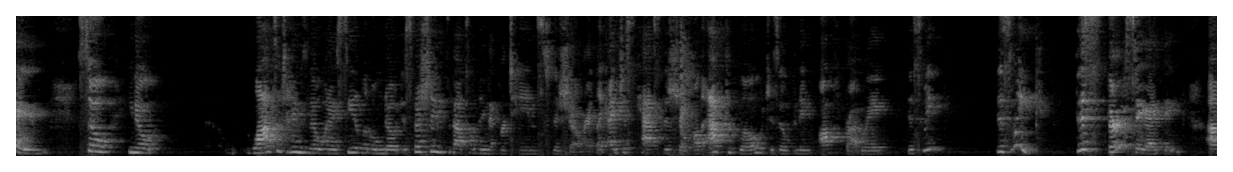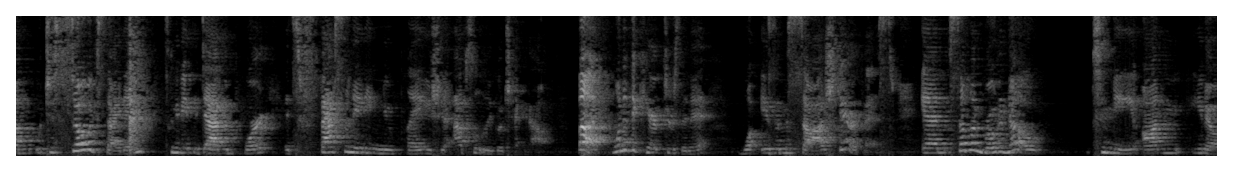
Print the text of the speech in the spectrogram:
my name. So, you know, lots of times though when I see a little note, especially if it's about something that pertains to the show, right? Like I just cast this show called Afterglow, which is opening off Broadway this week. This week. This Thursday, I think, um, which is so exciting. It's going to be at the Davenport. It's fascinating new play. You should absolutely go check it out. But one of the characters in it is a massage therapist. And someone wrote a note to me on, you know,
